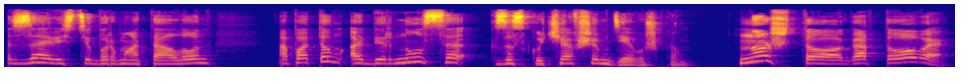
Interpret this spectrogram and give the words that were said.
завистью бормотал он, а потом обернулся к заскучавшим девушкам. «Ну что, готовы?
